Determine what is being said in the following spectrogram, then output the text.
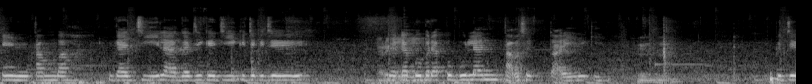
and tambah gaji lah gaji-gaji kerja-kerja dah beberapa bulan tak masa tak ada lagi. Mhm. Kerja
